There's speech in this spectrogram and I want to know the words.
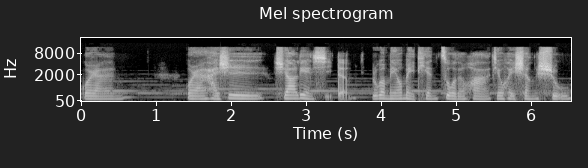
果然，果然还是需要练习的。如果没有每天做的话，就会生疏。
